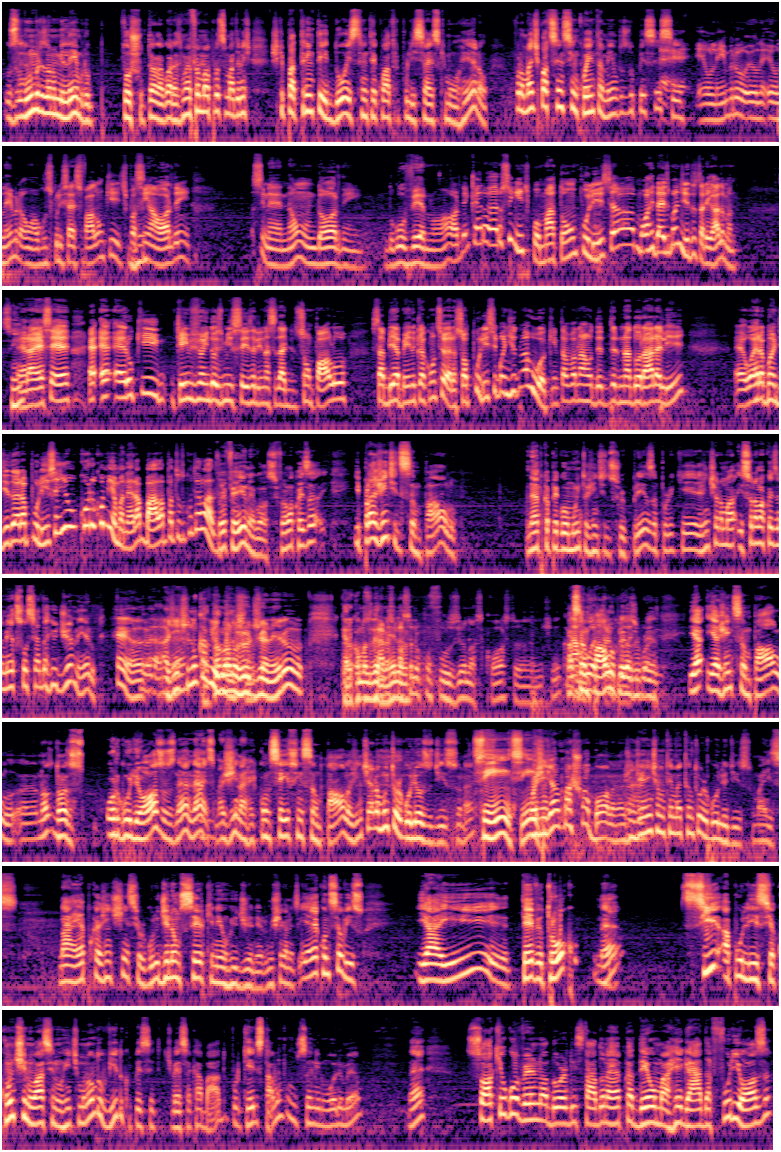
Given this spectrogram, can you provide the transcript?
Os números eu não me lembro, tô chutando agora, mas foi aproximadamente, acho que para 32, 34 policiais que morreram, foram mais de 450 membros do PCC. É, eu lembro, eu, eu lembro, alguns policiais falam que, tipo assim, a ordem, assim, né, não da ordem do governo, a ordem que era, era o seguinte, pô, matou um polícia, morre 10 bandidos, tá ligado, mano? Sim. Era essa é, é- é- era o que quem viveu em 2006 ali na cidade de São Paulo sabia bem do que aconteceu. Era só polícia e bandido na rua. Quem tava na determinado horário ali, é, ou era bandido ou era polícia e o couro comia, mano. Era bala pra tudo quanto é lado. Foi feio o negócio. Foi uma coisa. E pra gente de São Paulo, na época pegou muito a gente de surpresa, porque a gente era uma... isso era uma coisa meio associada a Rio de Janeiro. É, a- Verdade, a gente né? nunca viu igual no Rio de Janeiro. Os comando caras vermelho. passando com fuzil nas costas. A gente nunca A Na São rua, Paulo pegou surpresa. E a, e a gente de São Paulo, eh, nós, nós orgulhosos, né? né? Imagina acontecer isso em São Paulo, a gente era muito orgulhoso disso, né? Sim, sim. Hoje em dia baixou a bola, né? Hoje em dia a gente não tem mais tanto orgulho disso, mas na época a gente tinha esse orgulho de não ser que nem o Rio de Janeiro, não chegar nisso. E aí aconteceu isso. E aí teve o troco, né? Se a polícia continuasse no ritmo, não duvido que o PC tivesse acabado, porque eles estavam com sangue no olho mesmo, né? Só que o governador do estado na época deu uma regada furiosa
